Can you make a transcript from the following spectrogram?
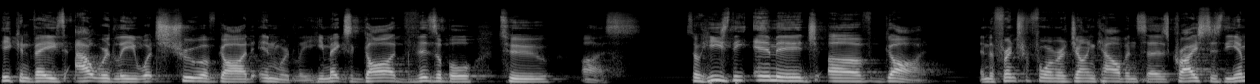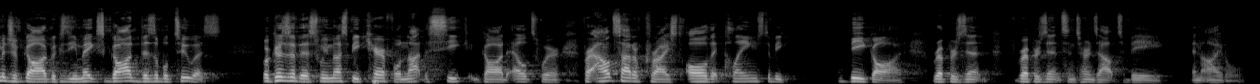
he, conveys outwardly what's true of God inwardly. He makes God visible to us. So he's the image of God. And the French reformer John Calvin says Christ is the image of God because he makes God visible to us. Because of this, we must be careful not to seek God elsewhere. For outside of Christ, all that claims to be be God represent, represents and turns out to be an idol.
